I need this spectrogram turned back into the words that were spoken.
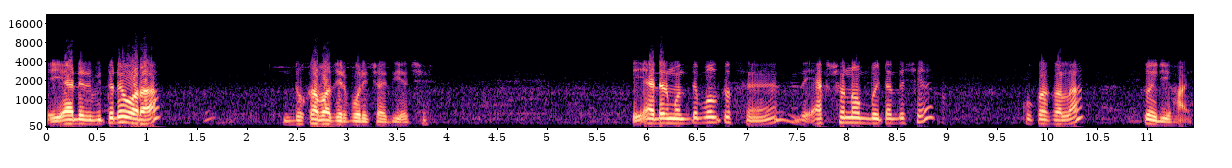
এই অ্যাডের ভিতরে ওরা ধোকাবাজের পরিচয় দিয়েছে। এই অ্যাডের মধ্যে বলতেছে যে একশো নব্বইটা দেশে কোকা কোলা তৈরি হয়।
